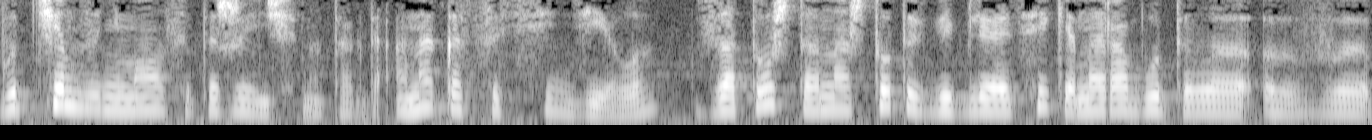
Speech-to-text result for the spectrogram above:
Вот чем занималась эта женщина тогда? Она, кажется, сидела за то, что она что-то в библиотеке, она работала э, в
